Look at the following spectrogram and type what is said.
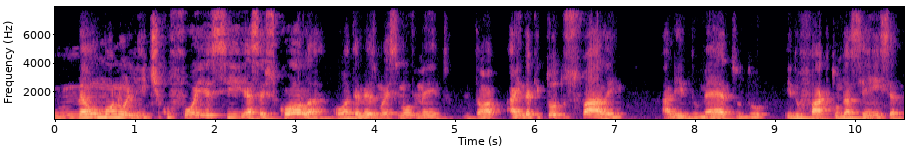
não monolítico foi esse essa escola ou até mesmo esse movimento. Então, ainda que todos falem ali do método e do factum da ciência,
